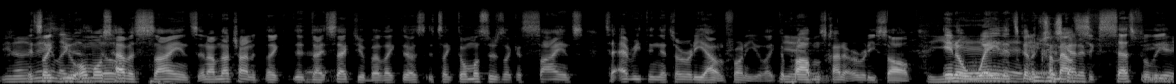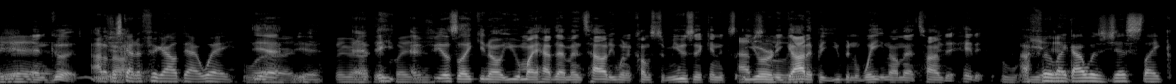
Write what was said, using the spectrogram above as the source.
You know, what It's I mean? like, you that's almost dope. have a science, and I'm not trying to like Yeah. dissect you, but like there's, it's like almost there's like a science to everything that's already out in front of you. Like the Yeah. problem's kind of already solved in a way that's gonna just come out gotta successfully yeah, yeah. and good. I You don't just know. got to figure out that way. Yeah. Word, just Yeah. Out the it, it feels like you know you might have that mentality when it comes to music, and it's you already got it, but you've been waiting on that time to hit it. I Yeah. feel like I was just like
